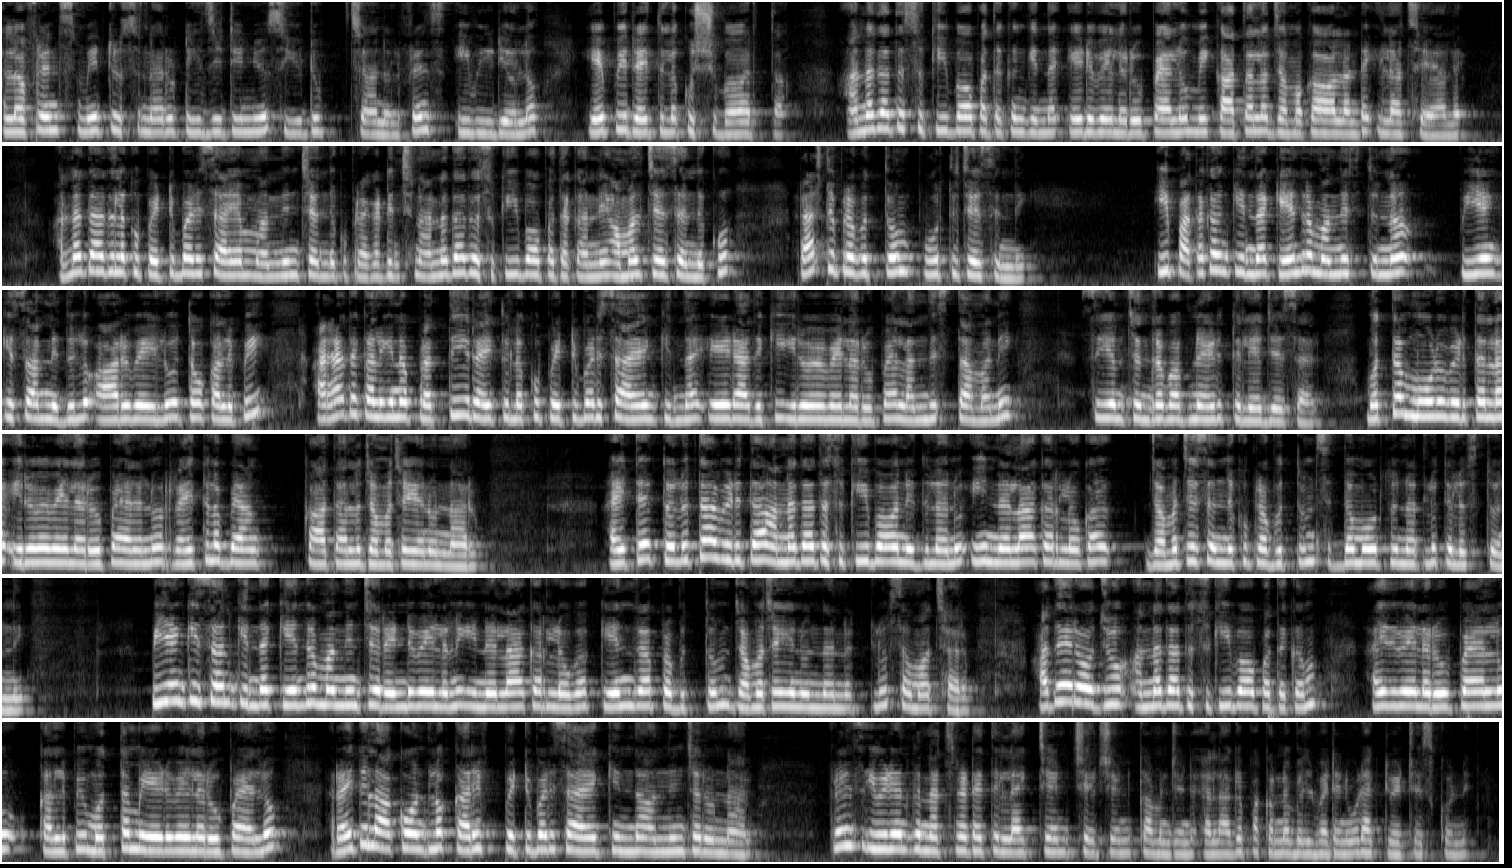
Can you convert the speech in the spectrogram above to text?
Hello friends మీరు చూస్తున్నారు TGT news YouTube channel. Friends ఈ వీడియోలో ఏపీ రైతులకు శుభవార్త. అన్నదాత సుఖీభావ పథకం కింద ఏడు వేల రూపాయలు మీ ఖాతాలో జమ కావాలంటే ఇలా చేయాలి. అన్నదాతలకు పెట్టుబడి సాయం అందించేందుకు ప్రకటించిన అన్నదాత సుఖీభావ పథకాన్ని అమలు చేసేందుకు రాష్ట్ర ప్రభుత్వం పూర్తి చేసింది. ఈ పథకం కింద కేంద్రం అందిస్తున్న పీఎం కిసాన్ నిధులు ఆరు వేలుతో కలిపి అర్హత కలిగిన ప్రతి రైతులకు పెట్టుబడి సాయం కింద ఏడాదికి ఇరవై వేల రూపాయలు అందిస్తామని సీఎం చంద్రబాబు నాయుడు తెలియజేశారు. మొత్తం మూడు విడతల్లో ఇరవై వేల రూపాయలను రైతుల బ్యాంక్ ఖాతాలో జమ చేయనున్నారు. అయితే తొలుత విడత అన్నదాత సుఖీభావ నిధులను ఈ నెలాఖరులోగా జమ చేసేందుకు ప్రభుత్వం సిద్ధమవుతున్నట్లు తెలుస్తుంది. పీఎం కిసాన్ కింద కేంద్రం అందించే రెండు వేలను ఈ నెలాఖరులోగా కేంద్ర ప్రభుత్వం జమ చేయనుందన్నట్లు సమాచారం. అదే రోజు అన్నదాత సుఖీభావ పథకం ఐదు వేల రూపాయలు కలిపి మొత్తం ఏడు వేల రూపాయలు రైతుల అకౌంట్లో ఖరీఫ్ పెట్టుబడి సాయం కింద అందించనున్నారు. ఫ్రెండ్స్ ఈ వీడియో కనుక నచ్చినట్టయితే లైక్ చేయండి షేర్ చేయండి కామెంట్ చేయండి. అలాగే పక్కన బెల్ బటన్ కూడా యాక్టివేట్ చేసుకోండి.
